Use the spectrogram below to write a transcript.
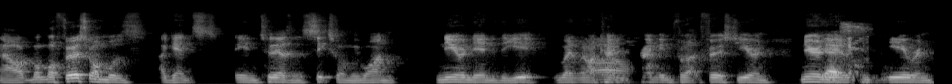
Uh, my, first one was against in 2006 when we won near the end of the year when, when I came Oh. came in for that first year and near Yes. the end of the year and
